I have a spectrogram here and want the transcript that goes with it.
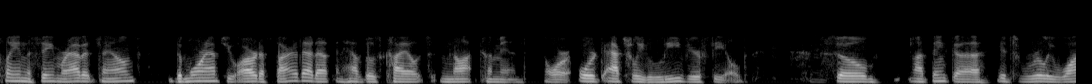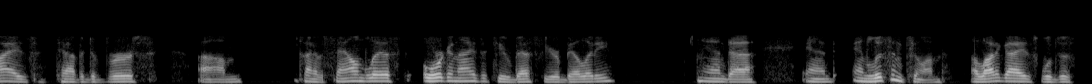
playing the same rabbit sounds, the more apt you are to fire that up and have those coyotes not come in or or actually leave your field. So I think uh, it's really wise to have a diverse um, kind of sound list, organize it to your best for your ability, and uh, and and listen to them. A lot of guys will just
